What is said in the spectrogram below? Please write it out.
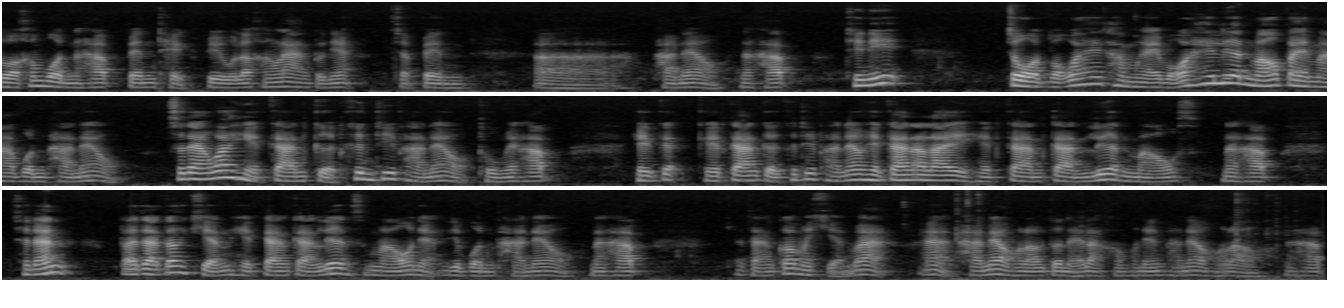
ตัวข้างบนนะครับเป็น text field แล้วข้างล่างตัวเนี้ยจะเป็น panel นะครับ ทีนี้โจทย์บอกว่าให้ทำไง บอกว่าให้เลื่อนเมาส์ไปมาบน panel แสดงว่าเหตุการณ์เกิดขึ้นที่ panel ถูกไหมครับ เหตุเหตุการณ์เกิดขึ้นที่ panel เหตุการณ์อะไรเหตุการณ์การเลื่อนเมาส์นะครับ ฉะนั้นอาจารย์ต้องเขียนเหตุการณ์การเลื่อนเมาส์เนี่ยอยู่บน panel นะครับอาจารย์ก็มาเขียนว่าอ่า panel ของเราตัวไหนล่ะ component panel ของเรานะครับ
